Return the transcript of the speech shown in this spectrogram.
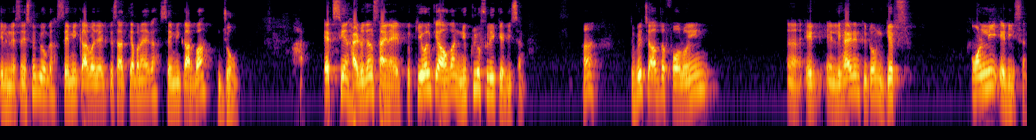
elimination इसमें भी होगा। सेमी कार्बाजाइड के साथ क्या बनाएगा? Semicarbazone H C N hydrogen cyanide तो केवल क्या होगा? Nucleophilic addition. हाँ? तो which of the following aldehyde and ketone gift only addition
